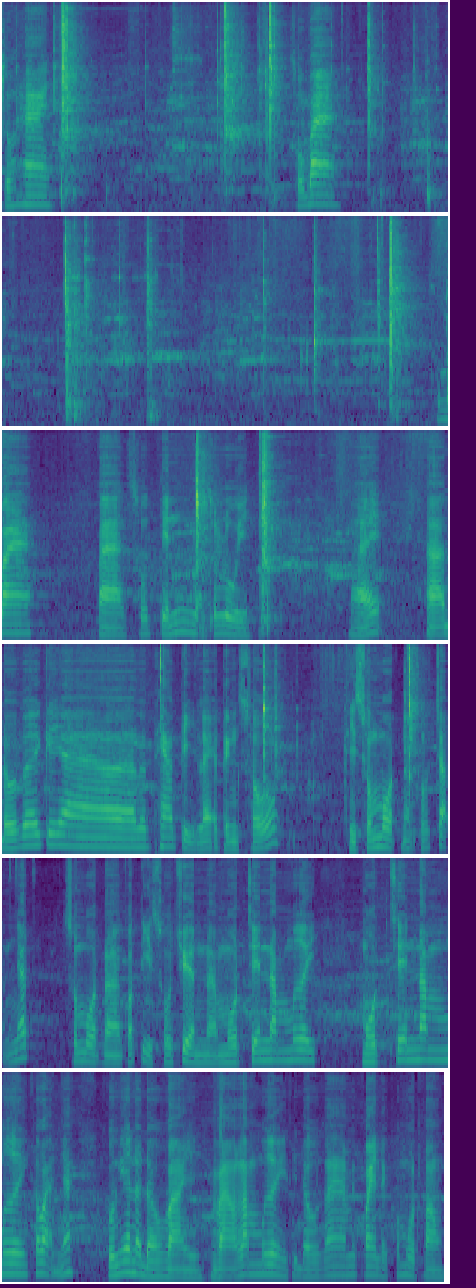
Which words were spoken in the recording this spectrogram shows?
số 2 số 3 số 3 và số tiến và số lùi. Đấy à, đối với cái à, theo tỷ lệ từng số thì số 1 là số chậm nhất số 1 là có tỷ số truyền là 1 trên 50 1 trên 50 các bạn nhé. Có nghĩa là đầu vài vào 50 thì đầu ra mới quay được có một vòng.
